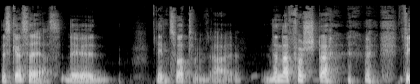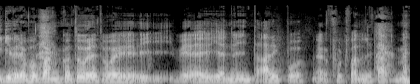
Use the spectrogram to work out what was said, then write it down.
det ska sägas. Det, det är inte så att, den där första figuren på bankkontoret var ju, vi är genuint arg på, jag är fortfarande lite arg. Men,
